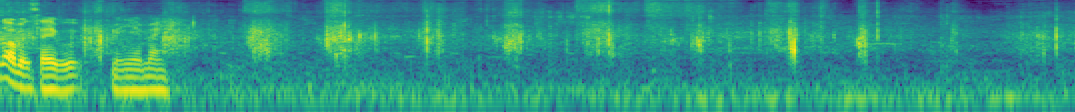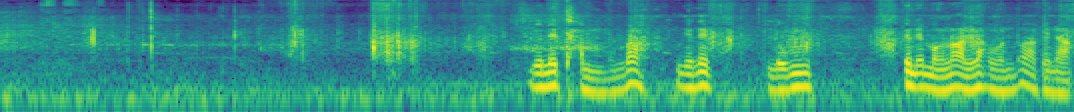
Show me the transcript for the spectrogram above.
เราไปใส่บุมีไงไหมอยู่ในถ้ำมันบ่อยู่ในหลุมอยู่ในหมองนอนเล่ามันบ่พี่น้อง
